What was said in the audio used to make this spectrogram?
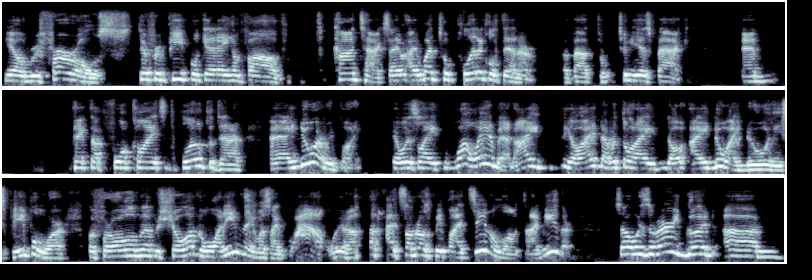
you know, referrals, different people getting involved, contacts. I, I went to a political dinner about th- two years back, and picked up four clients at the political dinner, and I knew everybody. It was like, well, wait a minute. I, you know, I never thought I know. I knew I knew who these people were, but for all of them to show up in one evening, was like, wow. You know, some of those people I would seen in a long time either. So it was a very good. Um,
